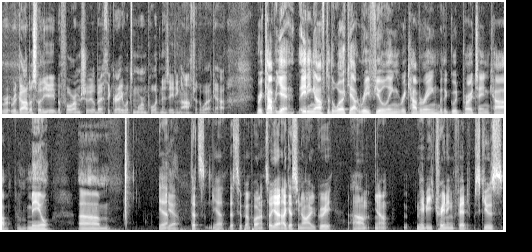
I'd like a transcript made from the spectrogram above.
R- regardless whether you eat before, I'm sure you'll both agree what's more important is eating after the workout. Recover, yeah, eating after the workout, refueling, recovering with a good protein carb meal. Um, yeah. Yeah. That's yeah, that's super important. So yeah, I guess you know I agree. Um, you know, maybe training fed skews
